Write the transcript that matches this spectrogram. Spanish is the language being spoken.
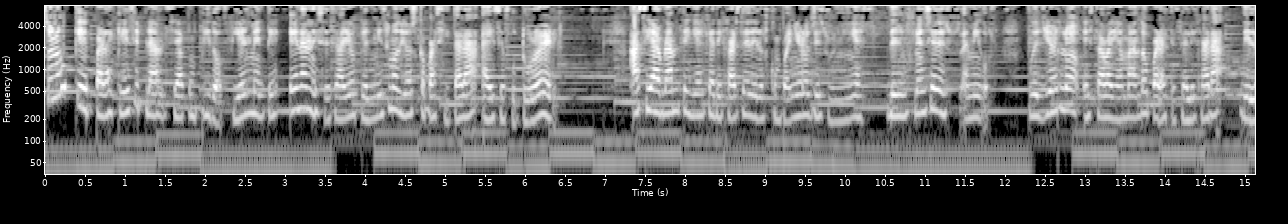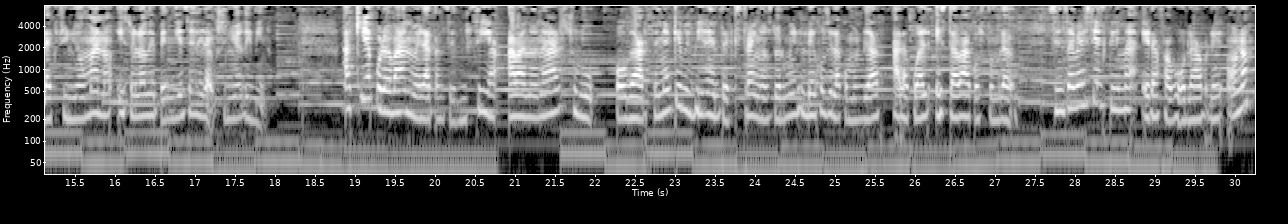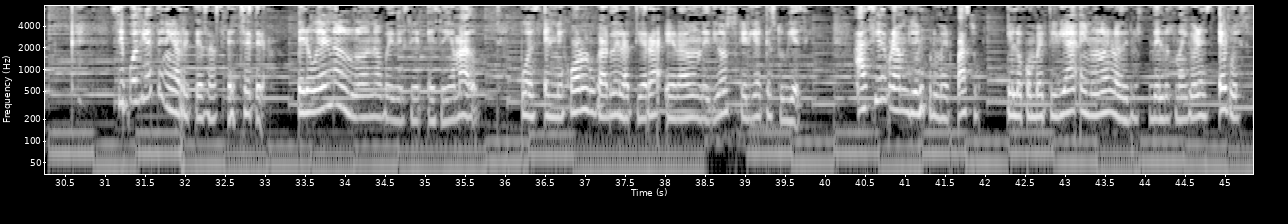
Solo que para que ese plan sea cumplido fielmente era necesario que el mismo Dios capacitara a ese futuro héroe. Así Abraham tenía que alejarse de los compañeros de su niñez, de la influencia de sus amigos, pues Dios lo estaba llamando para que se alejara del auxilio humano y solo dependiese del auxilio divino. Aquí a prueba no era tan sencilla, abandonar su hogar, tener que vivir entre extraños, dormir lejos de la comunidad a la cual estaba acostumbrado, sin saber si el clima era favorable o no, si podía tener riquezas, etc. Pero él no dudó en obedecer ese llamado, pues el mejor lugar de la tierra era donde Dios quería que estuviese. Así Abraham dio el primer paso, que lo convertiría en uno de los, de los mayores héroes,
